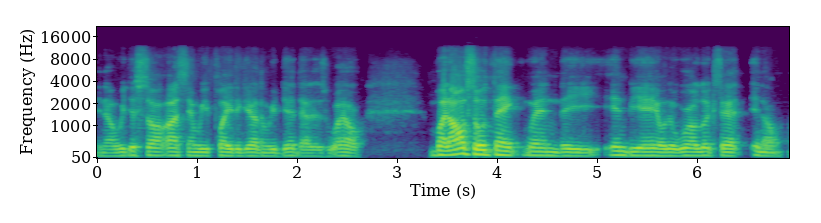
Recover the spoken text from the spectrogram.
You know, we just saw us and we played together and we did that as well. But I also think when the NBA or the world looks at, you know,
